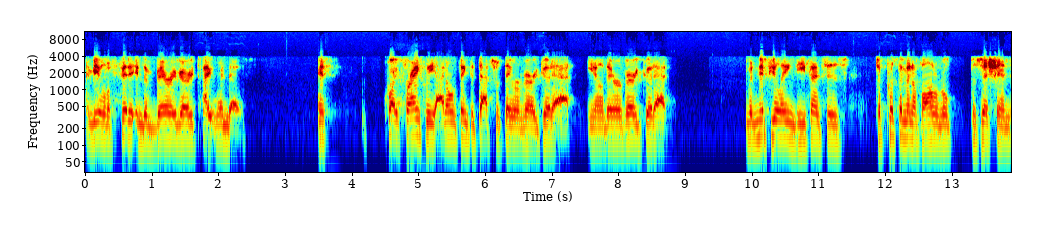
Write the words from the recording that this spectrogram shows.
and be able to fit it into very, very tight windows. Quite frankly, I don't think that that's what they were very good at. You know, they were very good at manipulating defenses to put them in a vulnerable position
